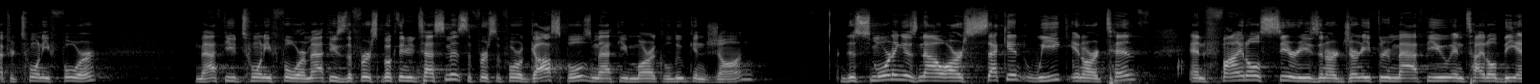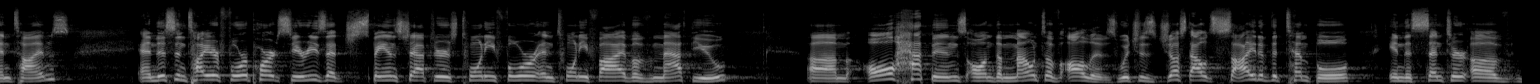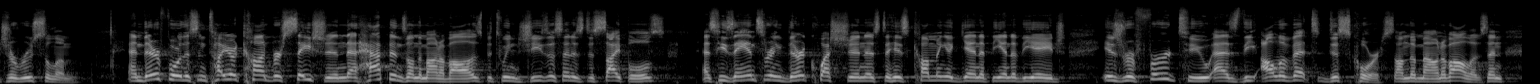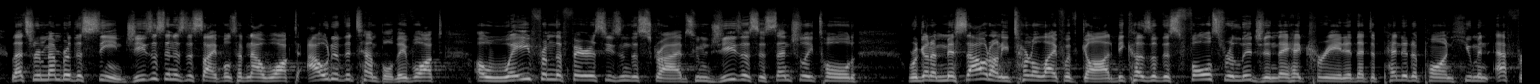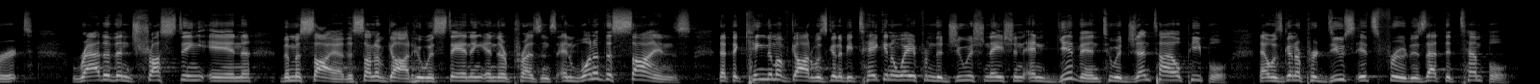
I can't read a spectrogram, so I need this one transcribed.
chapter 24. Matthew 24. Matthew's the first book of the New Testament. It's the first of four Gospels Matthew, Mark, Luke, and John. This morning is now our second week in our 10th and final series in our journey through Matthew entitled The End Times. And this entire four part series that spans chapters 24 and 25 of Matthew um, all happens on the Mount of Olives, which is just outside of the temple in the center of Jerusalem. And therefore, this entire conversation that happens on the Mount of Olives between Jesus and his disciples, as he's answering their question as to his coming again at the end of the age, is referred to as the Olivet Discourse on the Mount of Olives. And let's remember the scene. Jesus and his disciples have now walked out of the temple, they've walked away from the Pharisees and the scribes, whom Jesus essentially told we're going to miss out on eternal life with God because of this false religion they had created that depended upon human effort rather than trusting in the Messiah, the Son of God, who was standing in their presence. And one of the signs that the kingdom of God was going to be taken away from the Jewish nation and given to a Gentile people that was going to produce its fruit is that the temple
